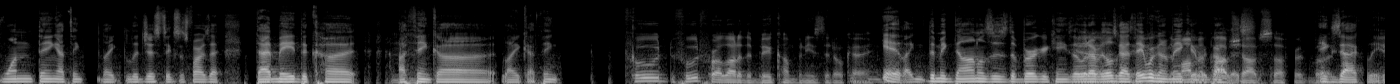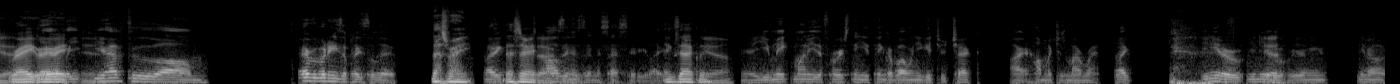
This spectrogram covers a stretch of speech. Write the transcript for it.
one thing. I think like logistics as far as that that made the cut. I Mhm. think uh like I think food food for a lot of the big companies did okay. yeah like the McDonald's is the Burger Kings or whatever. Those guys they were gonna The make mom it and pop regardless. shops suffered, but Exactly. yeah. Right. Yeah, Right. but Right. you, you have to. Um, everybody needs a place to live. That's right. Like That's right. Exactly. housing is a necessity. Like Exactly. yeah. you, you make money, the first thing you think about when you get your check, all right, how much is my rent? Like you need a you need Yeah. a, I mean, you know,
